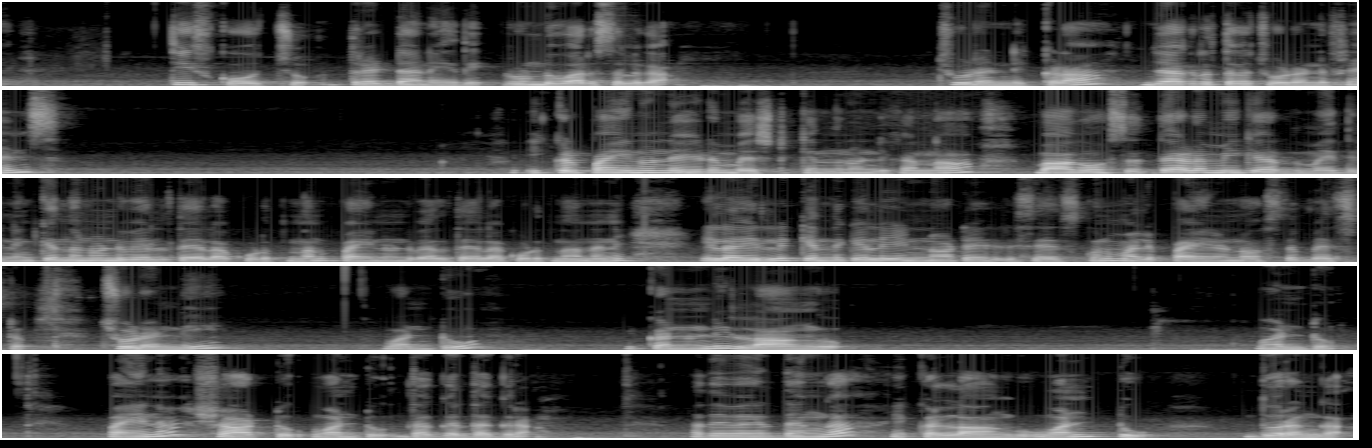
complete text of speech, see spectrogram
తీసుకోవచ్చు థ్రెడ్ అనేది రెండు వరుసలుగా. చూడండి ఇక్కడ జాగ్రత్తగా చూడండి ఫ్రెండ్స్. ఇక్కడ పైనుండి వేయడం బెస్ట్ కింద నుండి కన్నా బాగా వస్తుంది. తేడా మీకే అర్థమైంది నేను కింద నుండి వెళ్తే ఎలా కుడుతున్నాను? పైనుండి వెళ్తే ఎలా కుడుతున్నానని. ఇలా వెళ్ళి కిందకి వెళ్ళి ఇన్నోట్ వేసేసుకుని మళ్ళీ పైనుండి వస్తే బెస్ట్ చూడండి. వన్ టూ ఇక్కడ నుండి లాంగ్ వన్ టూ పైన షార్ట్ వన్ టూ దగ్గర దగ్గర. అదేవిధంగా ఇక్కడ లాంగ్ వన్ టూ దూరంగా.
